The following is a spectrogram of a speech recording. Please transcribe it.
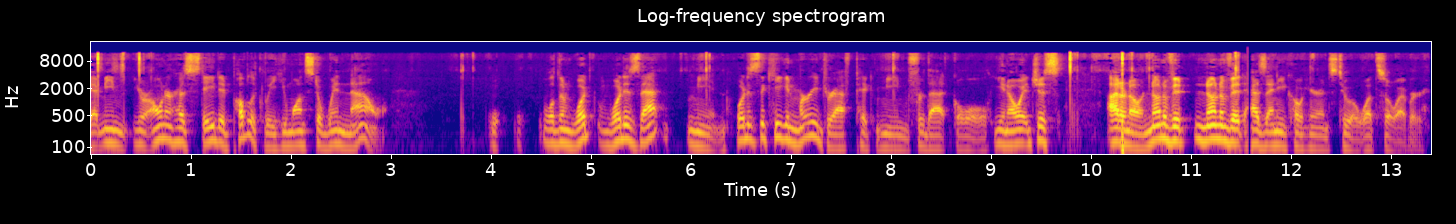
I mean, your owner has stated publicly he wants to win now. Well then what what does that mean? What does the keegan murray draft pick mean for that goal? You know it just i don't know. None of it none of it has any coherence to it whatsoever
